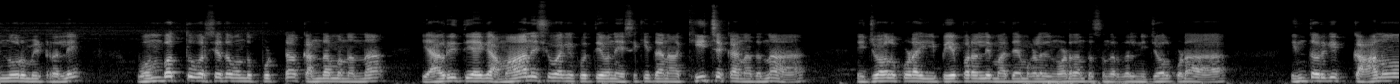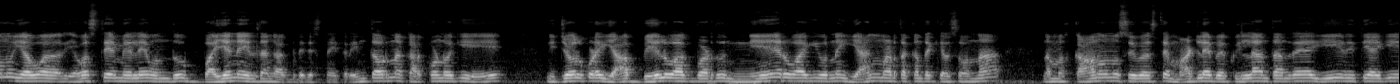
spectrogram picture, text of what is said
ಇನ್ನೂರು ಮೀಟ್ರಲ್ಲಿ ಒಂಬತ್ತು ವರ್ಷದ ಒಂದು ಪುಟ್ಟ ಕಂದಮ್ಮನನ್ನ ಯಾವ ರೀತಿಯಾಗಿ ಅಮಾನುಷವಾಗಿ ಕೃತ್ಯವನ್ನು ಎಸಗಿದಾನ ಕೀಚಕ ಅನ್ನೋದನ್ನ ನಿಜವಾಗ್ಲೂ ಕೂಡ ಈ ಪೇಪರಲ್ಲಿ ಮಾಧ್ಯಮಗಳಲ್ಲಿ ನೋಡಿದಂಥ ಸಂದರ್ಭದಲ್ಲಿ ನಿಜವಾಗ್ಲೂ ಕೂಡ ಇಂಥವ್ರಿಗೆ ಕಾನೂನು ಯಾವ ವ್ಯವಸ್ಥೆ ಮೇಲೆ ಒಂದು ಭಯನೇ ಇಲ್ದಂಗೆ ಆಗ್ಬಿಟ್ಟಿದೆ ಸ್ನೇಹಿತರೆ. ಇಂಥವ್ರನ್ನ ಕರ್ಕೊಂಡೋಗಿ ನಿಜವಾಗ್ಲೂ ಕೂಡ ಯಾವ ಬೇಲು ಆಗಬಾರ್ದು, ನೇರವಾಗಿ ಇವ್ರನ್ನ ಹ್ಯಾಂಗ್ ಮಾಡ್ತಕ್ಕಂಥ ಕೆಲಸವನ್ನ ನಮ್ಮ ಕಾನೂನು ಸುವ್ಯವಸ್ಥೆ ಮಾಡಲೇಬೇಕು. ಇಲ್ಲ ಅಂತಂದರೆ ಈ ರೀತಿಯಾಗಿ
